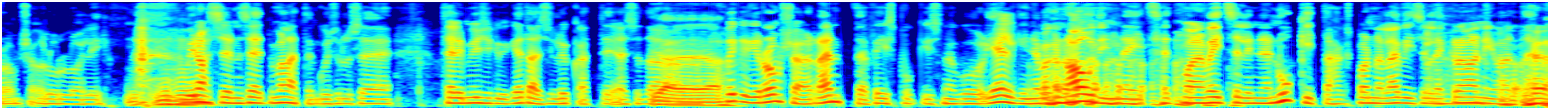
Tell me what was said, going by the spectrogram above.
Romša õlul oli mm. -hmm. Või noh, see on see, et ma mäletan, kui sul see Tallinn Music Week edasi lükati ja seda ma ikkagi Romša ränte Facebookis nagu jälgin ja väga naudin neid, et ma olen veits selline nukid tahaks panna läbi selle ekraani, vaata.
